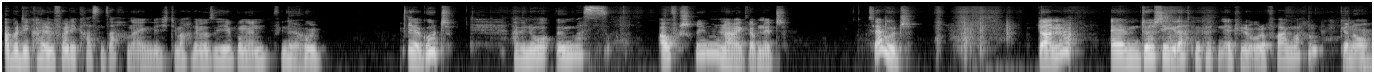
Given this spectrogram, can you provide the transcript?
Aber die können voll die krassen Sachen eigentlich. Die machen immer so Hebungen. Finde ich Ja. cool. Ja, gut. Habe ich nur irgendwas aufgeschrieben? Nein, ich glaube nicht. Sehr gut. Dann, ähm, du hast dir gedacht, wir könnten entweder oder Fragen machen. Genau.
